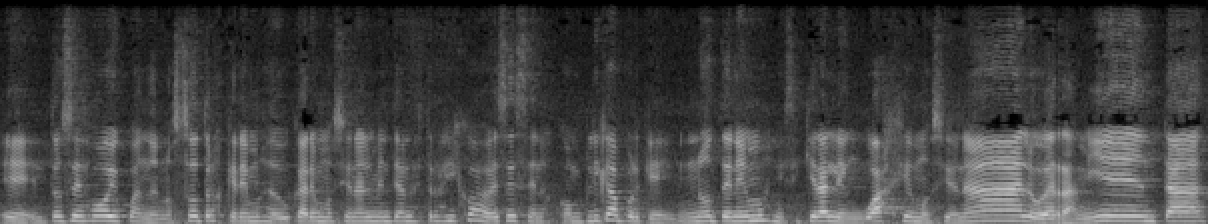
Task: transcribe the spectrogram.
Eh, entonces hoy cuando nosotros queremos educar emocionalmente a nuestros hijos a veces se nos complica porque no tenemos ni siquiera lenguaje emocional o herramientas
